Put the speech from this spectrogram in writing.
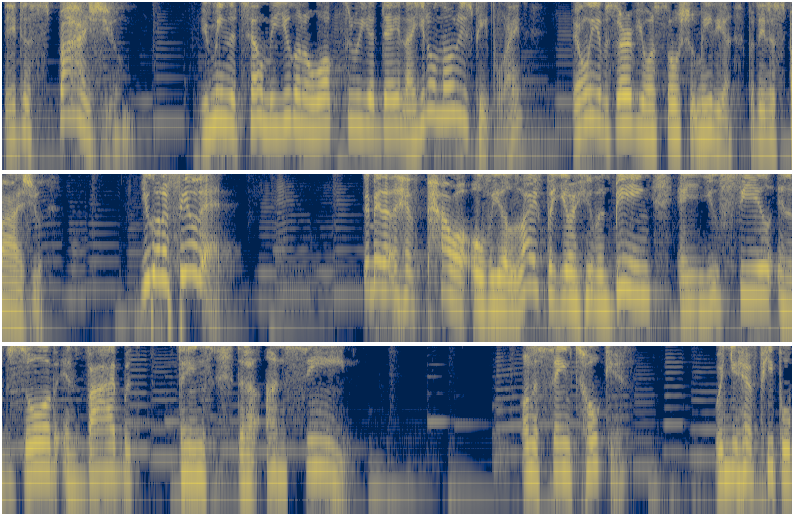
they despise you. You mean to tell me you're going to walk through your day? Now, you don't know these people, right? They only observe you on social media, but they despise you. You're going to feel that. They may not have power over your life, but you're a human being and you feel and absorb and vibe with things that are unseen. On the same token, when you have people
